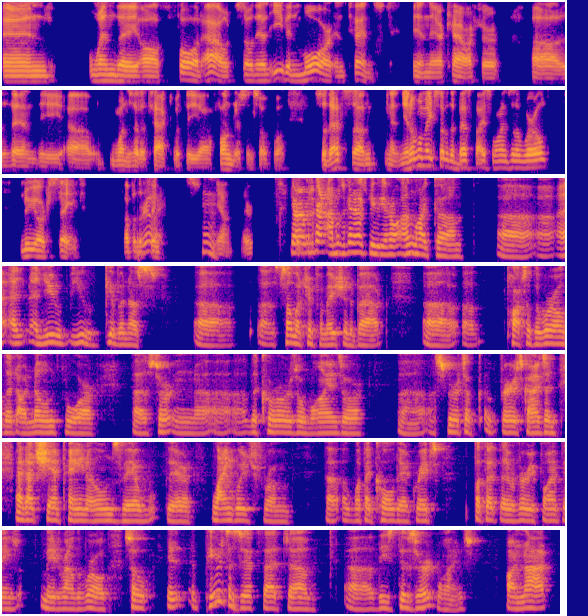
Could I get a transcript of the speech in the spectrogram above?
And when they are thawed out, so they're even more intense in their character uh, than the uh, ones that attacked with the uh, fungus and so forth. So that's, um, and you know who makes some of the best ice wines in the world? New York State, up in the Really? Hmm. Yeah, Yeah, I was gonna, I was gonna ask you, you know, unlike, um, uh, uh, and, and you, you've given us, uh, uh, so much information about, uh, uh, parts of the world that are known for, uh, certain, uh, uh, liqueurs or wines or, uh, spirits of, of various kinds, and, and that Champagne owns their, their language from, what they call their grapes, but that there are very fine things made around the world. So it appears as if that, um, uh, these dessert wines are not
